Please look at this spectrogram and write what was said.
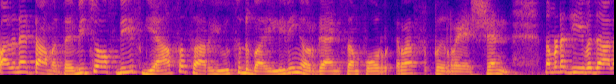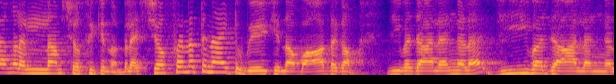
പതിനെട്ടാമത്തെ which of these gases are used by living organism for respiration നമ്മുടെ ജീവജാലങ്ങളെല്ലാം ശ്വസിക്കുന്നുണ്ട് അല്ലെ ശ്വസനത്തിനായിട്ട് ഉപയോഗിക്കുന്ന വാതകം ജീവജാലങ്ങൾ ജീവജാലങ്ങൾ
